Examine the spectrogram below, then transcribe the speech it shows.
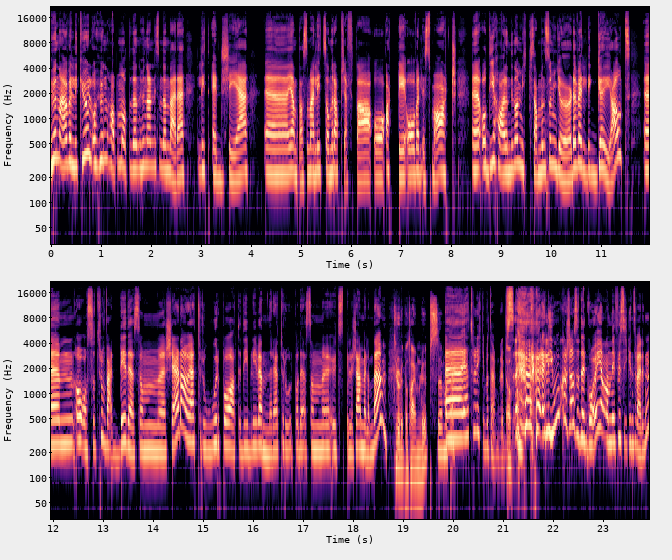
Hun er jo veldig kul, og hun den, hun er liksom den derre litt edgy eh, jenta som er litt sånn rappkjefta og artig og veldig smart. Eh, og de har en dynamikk sammen som gjør det veldig gøyalt, eh, og også troverdig, det som skjer, da. Og jeg tror på at de blir venner, jeg tror på det som eh, utspiller seg mellom dem. Tror du på timeloops? Marte? Eh, jeg tror ikke på timeloops. Eller jo, kanskje. Altså, det går jo an i fysikkens verden.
